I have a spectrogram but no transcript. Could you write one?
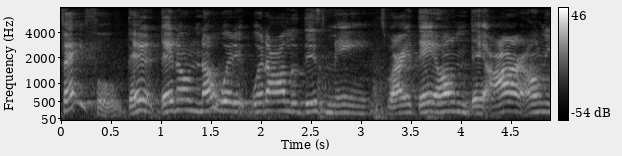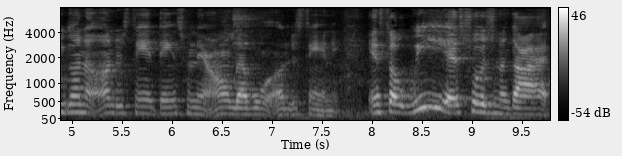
faithful. They they don't know what it what all of this means, right? They own they are only gonna understand things from their own level of understanding. And so we as children of God,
